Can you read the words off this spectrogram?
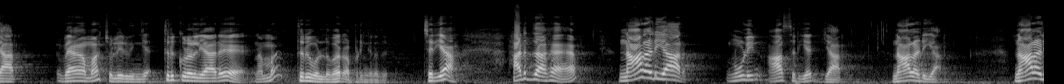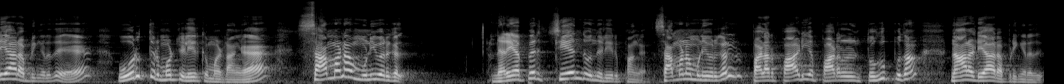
யார்? வேகமாக சொல்லிடுவீங்க. திருக்குறள் யார்? நம்ம திருவள்ளுவர் அப்படிங்கிறது. சரியா? அடுத்ததாக நாலடியார் நூலின் ஆசிரியர் யார்? நாலடியார். நாலடியார் அப்படிங்கிறது ஒருத்தர் மட்டும் எழுதியிருக்க மாட்டாங்க. சமண முனிவர்கள். நிறையா பேர் சேர்ந்து வந்து எழுதியிருப்பாங்க. சமண முனிவர்கள் பலர் பாடிய பாடல்களின் தொகுப்பு தான் நாலடியார் அப்படிங்கிறது.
